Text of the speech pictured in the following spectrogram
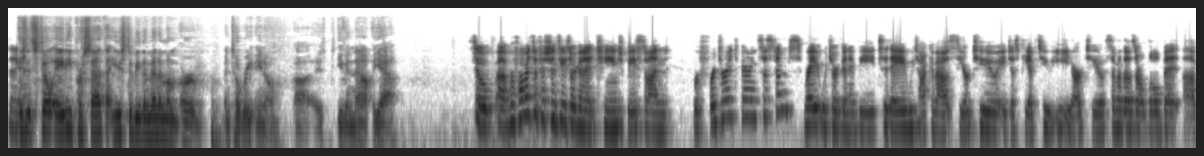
Is it still 80% that used to be the minimum or until, re, you know, uh, even now? Yeah. So uh, performance efficiencies are going to change based on refrigerant bearing systems, right? Which are going to be today we talk about SEER2, HSPF2, EER2. Some of those are a little bit uh,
